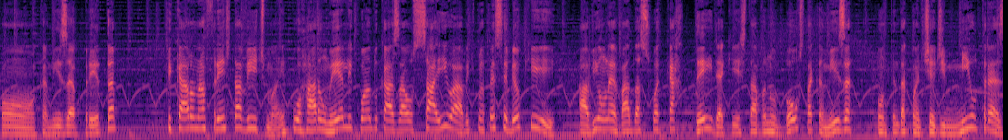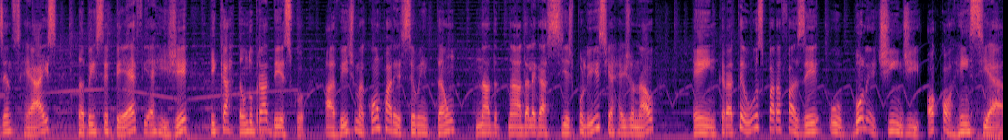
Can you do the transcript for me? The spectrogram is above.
com camisa preta ficaram na frente da vítima. Empurraram ele quando o casal saiu. A vítima percebeu que haviam levado a sua carteira, que estava no bolso da camisa, contendo a quantia de R$ 1.300, também CPF, RG e cartão do Bradesco. A vítima compareceu então na, na delegacia de polícia regional em Crateus para fazer o boletim de ocorrência.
